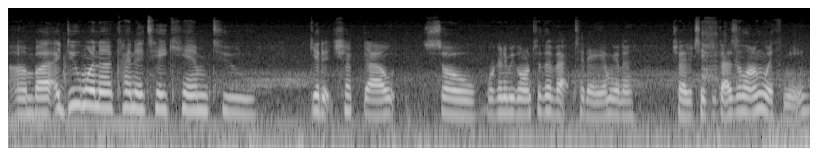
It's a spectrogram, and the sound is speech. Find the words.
Um, but I do want to kind of take him to get it checked out. So we're going to be going to the vet today. I'm going to try to take you guys along with me.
